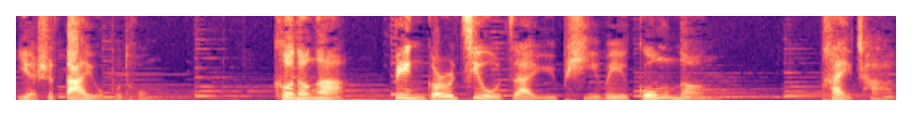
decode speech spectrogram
也是大有不同，可能啊。病根就在于脾胃功能太差了，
